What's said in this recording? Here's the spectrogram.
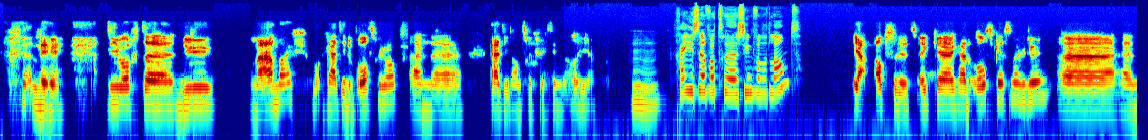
nee, die wordt uh, nu maandag, gaat hij de boot terug op en uh, gaat hij dan terug richting België. Mm -hmm. Ga je zelf wat uh, zien van het land? Ja, absoluut. Ik ga de Oostkust nog doen. en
